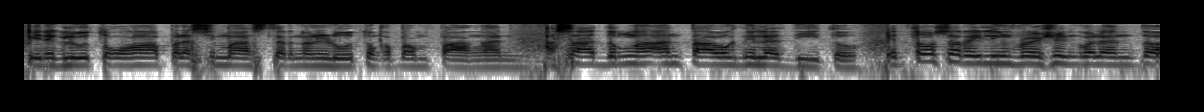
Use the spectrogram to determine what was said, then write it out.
Pinagluto ko nga pala si Master ng lutong kapampangan. Asado nga ang tawag nila dito. Ito, sariling version ko lang to.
